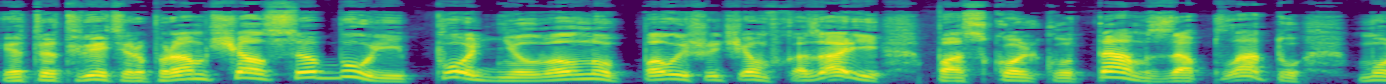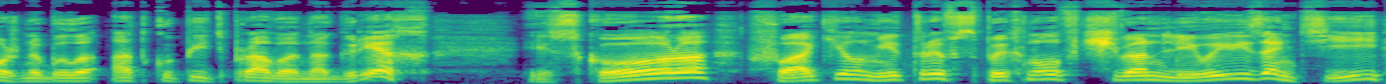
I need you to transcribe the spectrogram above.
этот ветер промчался бурей, поднял волну повыше, чем в Хазарии, поскольку там за плату можно было откупить право на грех — и скоро факел Митры вспыхнул в чванливой Византии,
